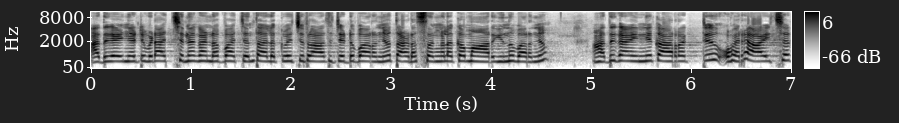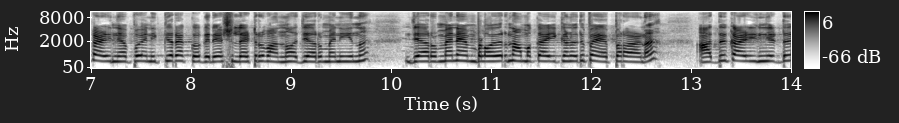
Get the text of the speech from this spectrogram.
അത് കഴിഞ്ഞിട്ട് ഇവിടെ അച്ഛനെ കണ്ടപ്പോൾ അച്ഛൻ തലക്ക് വെച്ച് പ്രാർത്ഥിച്ചിട്ട് പറഞ്ഞു തടസ്സങ്ങളൊക്കെ മാറി എന്ന് പറഞ്ഞു. അത് കഴിഞ്ഞ് കറക്റ്റ് ഒരാഴ്ച കഴിഞ്ഞപ്പോൾ എനിക്ക് റെക്കഗ്നേഷൻ ലെറ്റർ വന്നു ജർമ്മനിയിൽ നിന്ന്. ജർമ്മൻ എംപ്ലോയർ നമുക്ക് അയക്കണ ഒരു പേപ്പറാണ് അത് കഴിഞ്ഞിട്ട്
